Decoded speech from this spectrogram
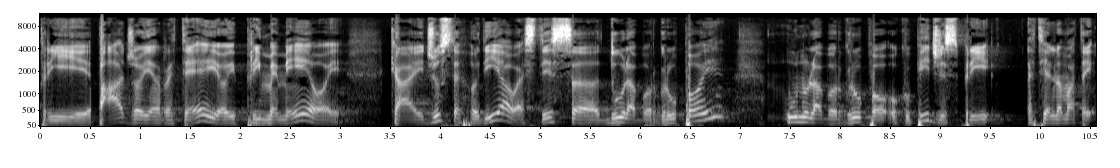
pri pagio in rete reteioi, pri memeo memeoi, kai giuste o estis eh, du laborgrupoi, unu labor grupo occupigis pri et tiel nomatai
